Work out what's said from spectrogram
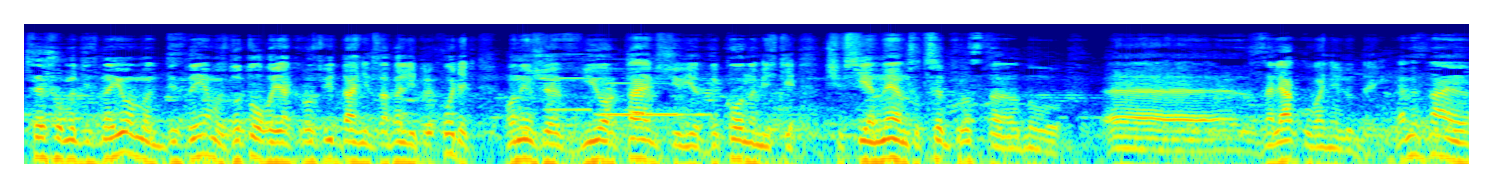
все, що ми дізнаємо, дізнаємось до того, як розвіддані взагалі приходять, вони вже в Нью-Йорк Таймс, чи в Економісті, чи в CNN, що це просто ну, залякування людей. Я не знаю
